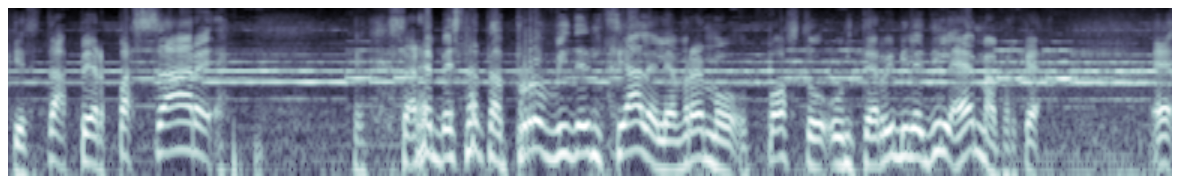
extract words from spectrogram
che sta per passare. Sarebbe stata provvidenziale, le avremmo posto un terribile dilemma perché è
